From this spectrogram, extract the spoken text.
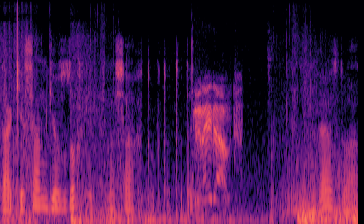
Так, если ангел сдохнет на сах, то кто-то да. Grenade out. Раз, два.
